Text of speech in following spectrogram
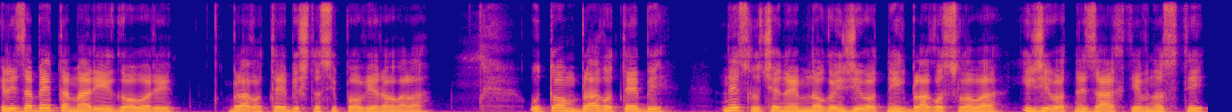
Elizabeta Mariji govori, blago tebi što si povjerovala. U tom blago tebi neslučajno je mnogo i životnih blagoslova i životne zahtjevnosti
